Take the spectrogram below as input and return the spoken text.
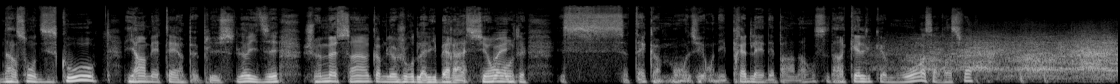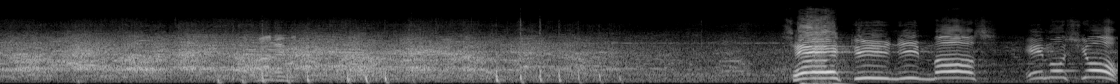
dans son discours, il en mettait un peu plus. Là, il disait Je me sens comme le jour de la libération. C'était comme, mon Dieu, on est près de l'indépendance. Dans quelques mois, ça va se faire. C'est une immense émotion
